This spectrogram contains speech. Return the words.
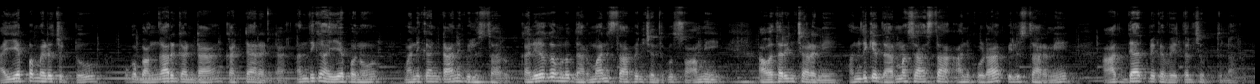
అయ్యప్ప మెడ చుట్టూ ఒక బంగారు గంట కట్టారంట. అందుకే అయ్యప్పను మణికంఠ అని పిలుస్తారు. కలియుగంలో ధర్మాన్ని స్థాపించేందుకు స్వామి అవతరించాడని అందుకే ధర్మశాస్త్ర అని కూడా పిలుస్తారని ఆధ్యాత్మికవేత్తలు చెబుతున్నారు.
